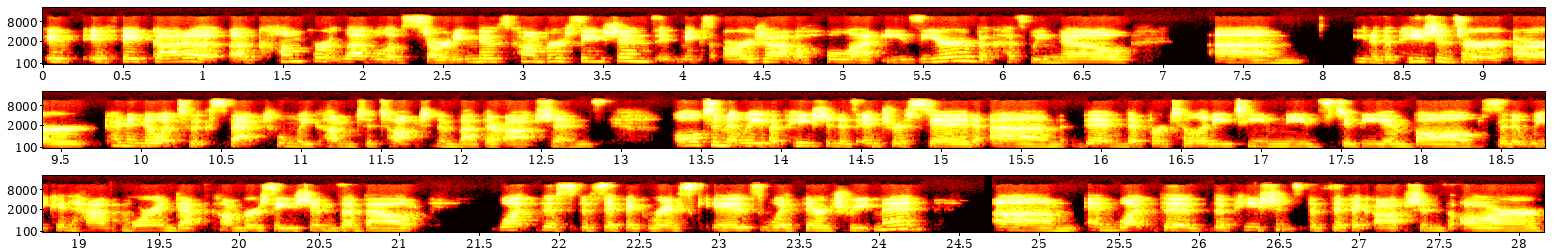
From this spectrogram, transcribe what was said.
if, if they've got a, a comfort level of starting those conversations, it makes our job a whole lot easier because we know um, you know the patients are are kind of know what to expect when we come to talk to them about their options ultimately, if a patient is interested, um, then the fertility team needs to be involved so that we can have more in depth conversations about what the specific risk is with their treatment um, and what the, the patient specific options are.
